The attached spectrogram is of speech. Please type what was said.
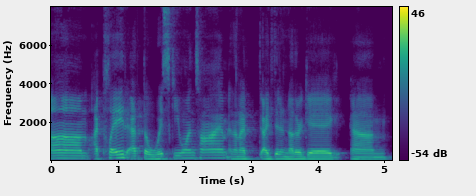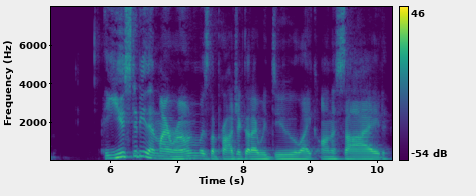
Um, I played at the whiskey one time, and then I I did another gig. Um, it used to be that Myrone was the project that I would do like on the side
